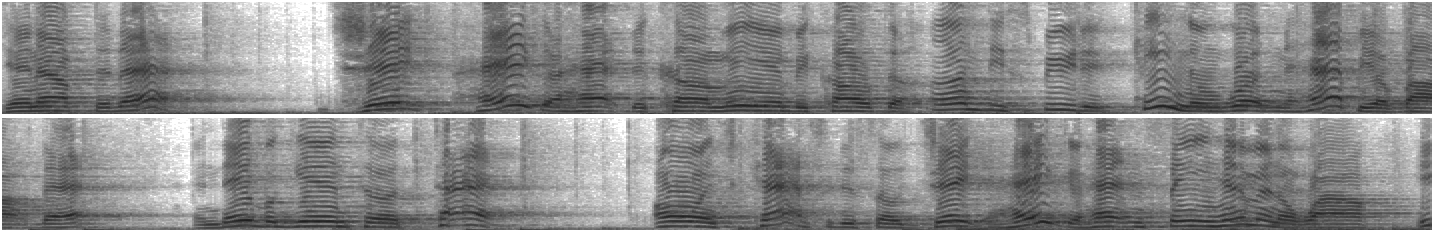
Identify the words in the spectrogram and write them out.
Then after that, Jake Hager had to come in because the Undisputed Kingdom wasn't happy about that. And they began to attack Oh, Orange Cassidy, so Jake Hager hadn't seen him in a while. He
